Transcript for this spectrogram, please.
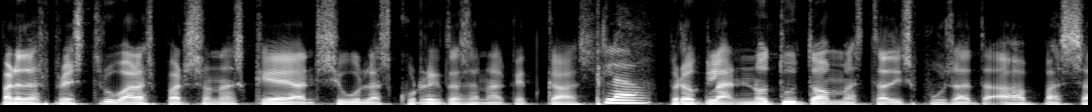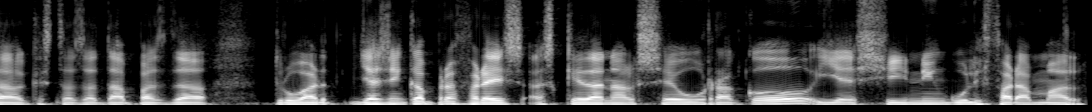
per després trobar les persones que han sigut les correctes en aquest cas. Clar. Però clar, no tothom està disposat a passar aquestes etapes de trobar... Hi ha gent que prefereix es queda en el seu racó i així ningú li farà mal.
